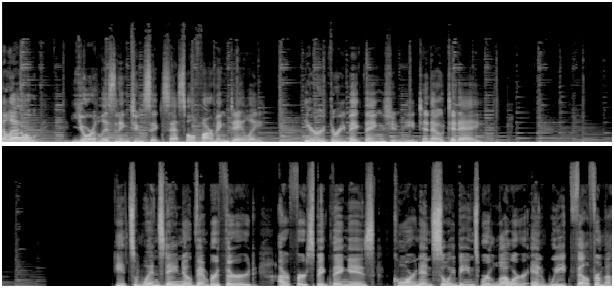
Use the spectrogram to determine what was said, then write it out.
Hello, you're listening to Successful Farming Daily. Here are three big things you need to know today. It's Wednesday, November 3rd. Our first big thing is corn and soybeans were lower and wheat fell from the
